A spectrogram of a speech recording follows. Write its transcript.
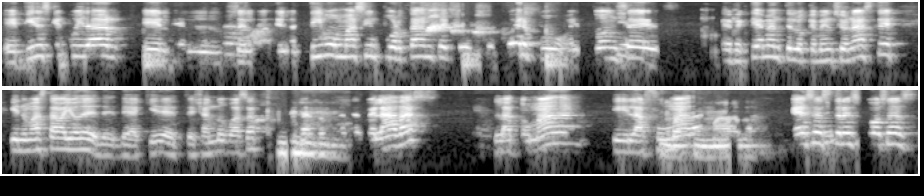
eh, tienes que cuidar el, el, el, activo más importante que es tu cuerpo. Entonces, efectivamente, lo que mencionaste, y nomás estaba yo de, de, de aquí de, echando WhatsApp, las veladas, la tomada y la fumada. La fumada. Esas tres cosas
